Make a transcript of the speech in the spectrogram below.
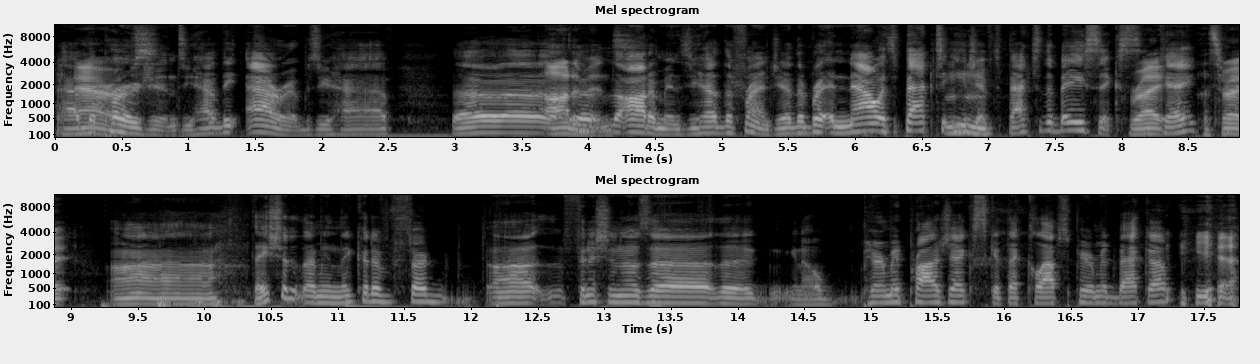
have the. Persians. You have the Arabs. You have the Ottomans. Mm-hmm. The, the Ottomans. You have the French. You have the Brit. And now it's back to Egypt. Back to the basics. Right. Okay. That's right. Uh, they should. I mean, they could have started uh, finishing those uh the you know pyramid projects. Get that collapsed pyramid back up. Yeah.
